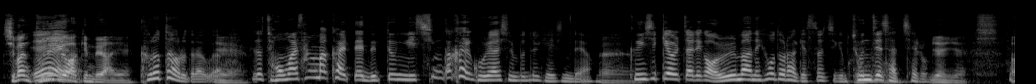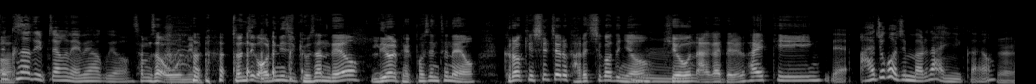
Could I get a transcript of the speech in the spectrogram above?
집안 분위기가 예. 바뀐대요, 아예. 그렇다고 그러더라고요. 예. 그래서 정말 삭막할 때 늦둥이 심각하게 고려하시는 분들 계신데요. 네. 그 20개월짜리가 얼마나 효도하겠어 지금 존재 자체로. 예, 예. 하여튼 아, 큰아들 입장은 애매하고요. 3455님, 전직 어린이집 교사인데요. 리얼 100%네요. 그렇게 실제로 가르치거든요. 음. 귀여운 아가들, 화이팅! 네, 아주 거짓말은 아니니까요. 네.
